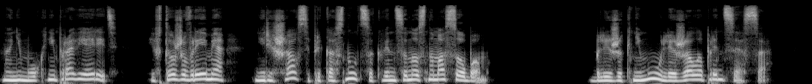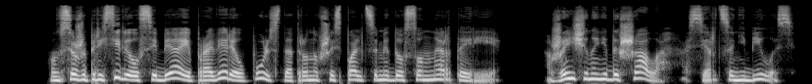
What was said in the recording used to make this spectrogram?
но не мог не проверить, и в то же время не решался прикоснуться к венценосным особам. Ближе к нему лежала принцесса. Он все же пересилил себя и проверил пульс, дотронувшись пальцами до сонной артерии. Женщина не дышала, а сердце не билось.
